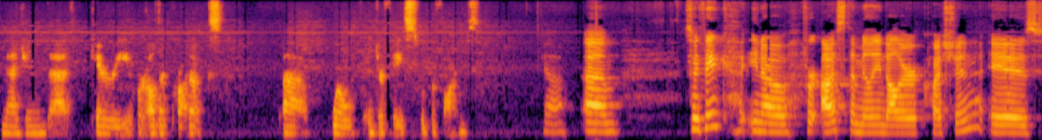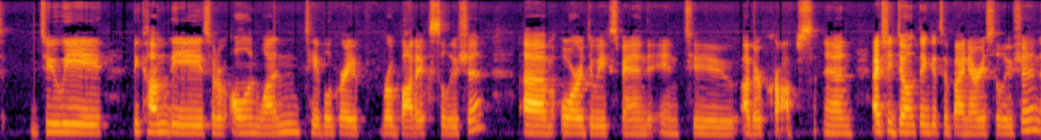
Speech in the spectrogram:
imagine that Carry or other products uh, will interface with the farms? Yeah. Um, so I think, you know, for us, the million dollar question is do we become the sort of all in one table grape robotic solution? Um, or do we expand into other crops? And I actually don't think it's a binary solution.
